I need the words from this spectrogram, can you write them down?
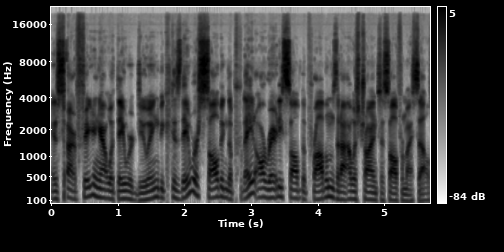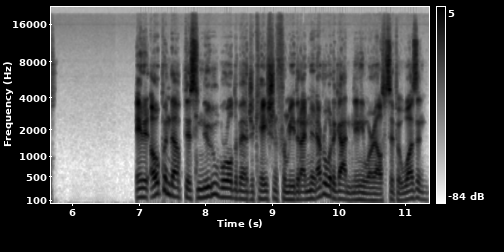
and start figuring out what they were doing because they were solving the they'd already solved the problems that I was trying to solve for myself. And it opened up this new world of education for me that I never would have gotten anywhere else if it wasn't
